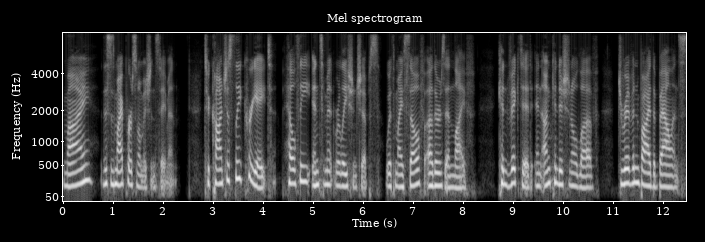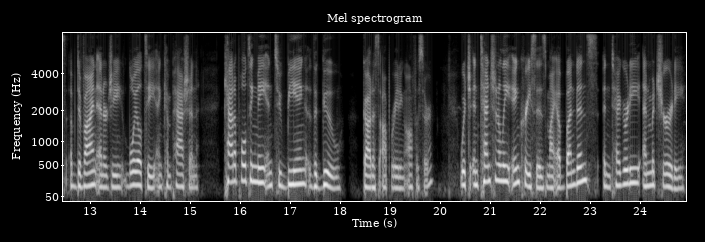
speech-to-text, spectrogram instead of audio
my this is my personal mission statement to consciously create healthy, intimate relationships with myself, others, and life, convicted in unconditional love, driven by the balance of divine energy, loyalty, and compassion, catapulting me into being the goo, goddess operating officer, which intentionally increases my abundance, integrity, and maturity,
